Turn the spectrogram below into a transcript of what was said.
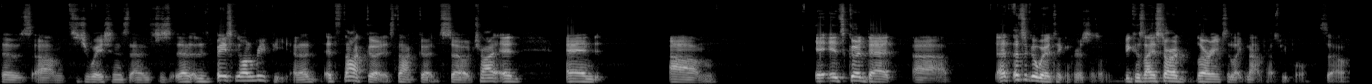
those um, situations, and it's just it's basically on repeat, and it's not good. It's not good. So try and and um, it, it's good that. Uh, that, that's a good way of taking criticism because I started learning to like not impress people. So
